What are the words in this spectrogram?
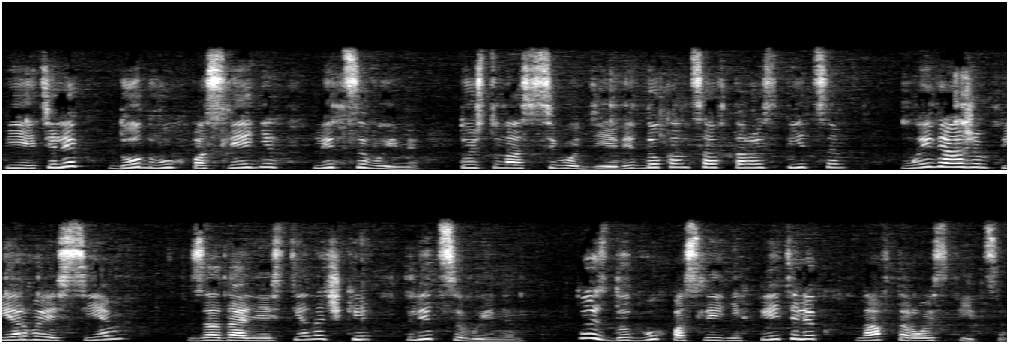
петелек до двух последних лицевыми. То есть у нас всего 9 до конца второй спицы. Мы вяжем первые 7 за дальние стеночки лицевыми. То есть до двух последних петелек на второй спице.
